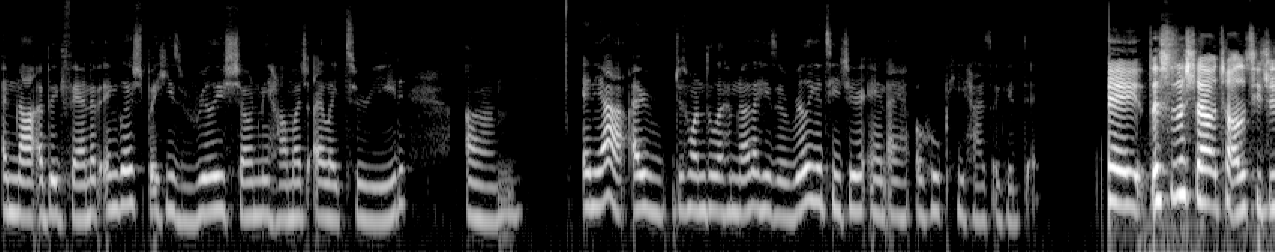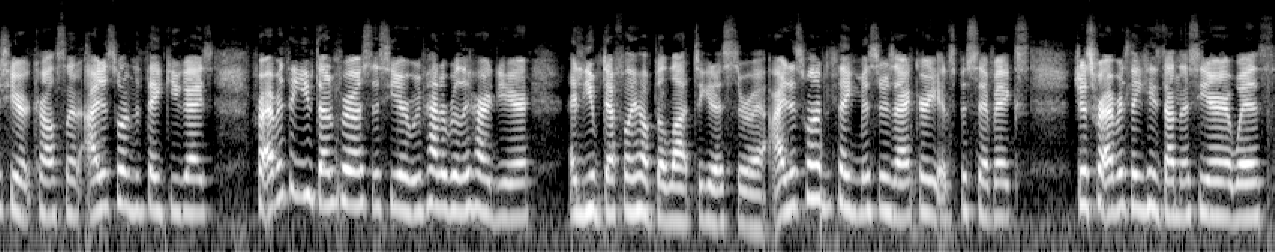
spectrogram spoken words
am not a big fan of English, but he's really shown me how much I like to read. Um, and yeah, I just wanted to let him know that he's a really good teacher, and I hope he has a good day. This is a shout out to all the teachers here at Carlson. I just wanted to thank you guys for everything you've done for us this year. We've had a really hard year, and you've definitely helped a lot to get us through it. I just wanted to thank Mr. Zachary in specifics just for everything he's done this year with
